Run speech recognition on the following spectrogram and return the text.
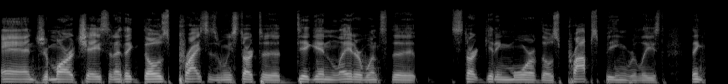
and Ja'Marr Chase. And I think those prices, when we start to dig in later, once the start getting more of those props being released, I think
